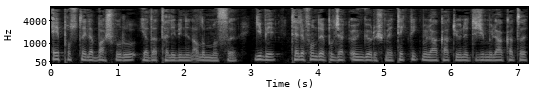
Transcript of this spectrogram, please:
e-posta başvuru ya da talebinin alınması gibi telefonda yapılacak ön görüşme, teknik mülakat, yönetici mülakatı,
